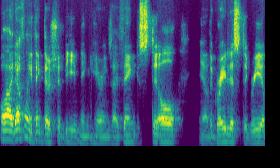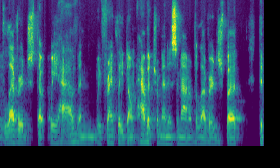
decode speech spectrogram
Well, I definitely think there should be evening hearings. I think still, you know, the greatest degree of leverage that we have, and we frankly don't have a tremendous amount of leverage, but the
